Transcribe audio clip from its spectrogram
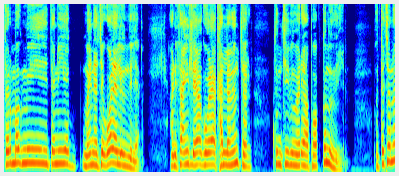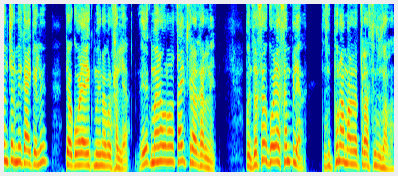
तर मग मी त्यांनी एक महिन्याच्या गोळ्या लिहून दिल्या आणि सांगितलं या गोळ्या खाल्ल्यानंतर तुमची बिमारी आपोआप कमी होईल. मग त्याच्यानंतर मी काय केलं त्या गोळ्या एक महिनाभर खाल्ल्या. एक महिनाभर मला काहीच त्रास झाला नाही. पण जसं गोळ्या संपल्या तसं पुन्हा मला त्रास सुरू झाला.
